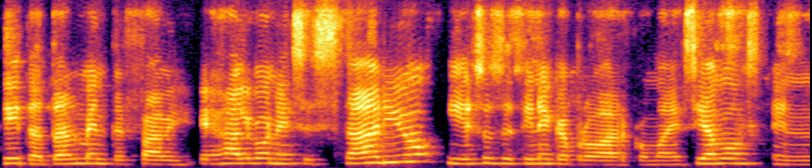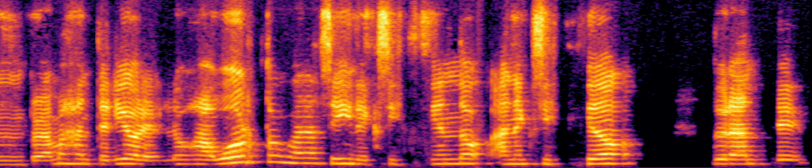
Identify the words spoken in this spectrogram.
Sí, totalmente, Fabi. Es algo necesario y eso se tiene que aprobar. Como decíamos en programas anteriores, los abortos van a seguir existiendo, han existido durante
